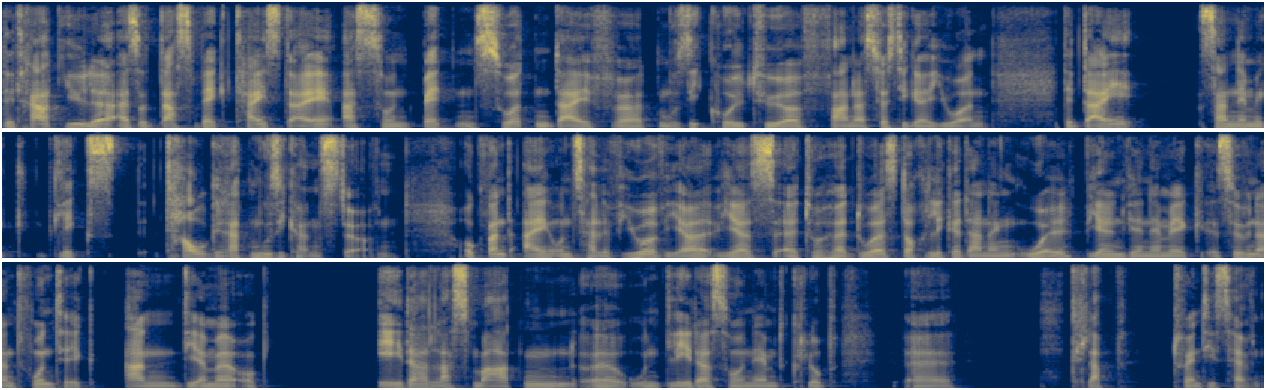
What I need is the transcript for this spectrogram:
De Trat Jüle, also das weg Teistei, as so ein Betten surten Dei für Musikkultur von der 60er Jahren. De Dei san nämlich glicks taugrad Musikern störven. Auch wenn ei uns half Jür wir, wir es äh, to hör durs doch licke dann ein Uhl, bielen wir nämlich 27 an dirme auch Eder Lassmarten äh, und Leder so nennt Club äh, Club 27.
